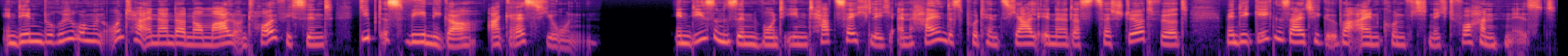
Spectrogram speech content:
in denen Berührungen untereinander normal und häufig sind, gibt es weniger Aggression. In diesem Sinn wohnt ihnen tatsächlich ein heilendes Potenzial inne, das zerstört wird, wenn die gegenseitige Übereinkunft nicht vorhanden ist.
